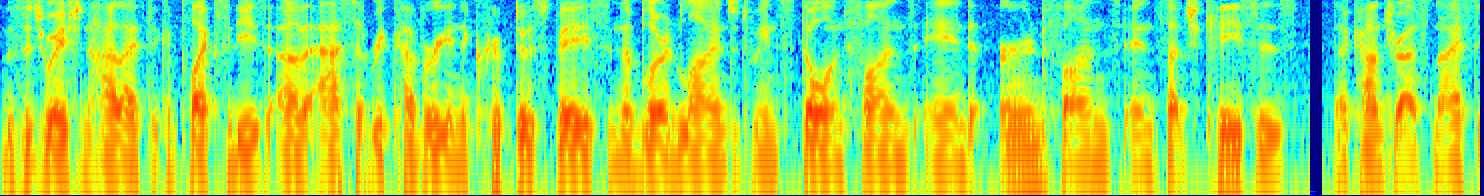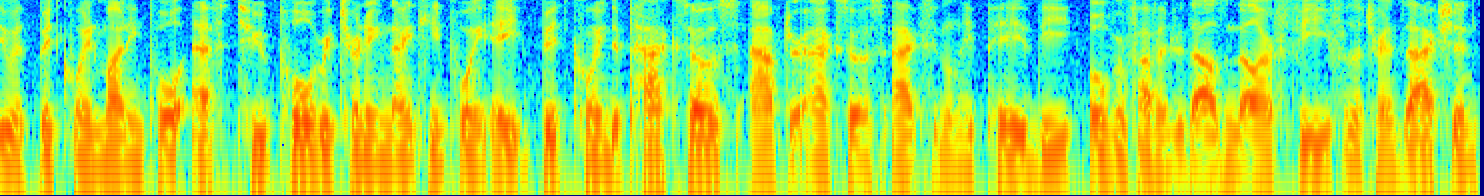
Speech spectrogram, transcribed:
The situation highlights the complexities of asset recovery in the crypto space and the blurred lines between stolen funds and earned funds in such cases. That contrasts nicely with Bitcoin mining pool F2Pool returning 19.8 Bitcoin to Paxos after Paxos accidentally paid the over $500,000 fee for the transaction.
